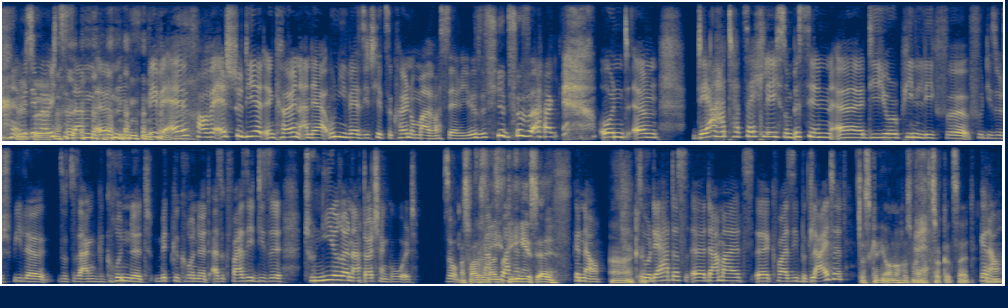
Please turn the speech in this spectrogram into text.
mit dem habe ich zusammen ähm, BWL, VWL studiert in Köln an der Universität zu Köln, um mal was Seriöses hier zu sagen. Und ähm, der hat tatsächlich so ein bisschen äh, die European League für, für diese Spiele sozusagen gegründet, mitgegründet. Also quasi diese Turniere nach Deutschland geholt. So, Was war das? Die, zu die ESL. Genau. Ah, okay. So, der hat das äh, damals äh, quasi begleitet. Das kenne ich auch noch aus meiner Zockerzeit. Genau.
